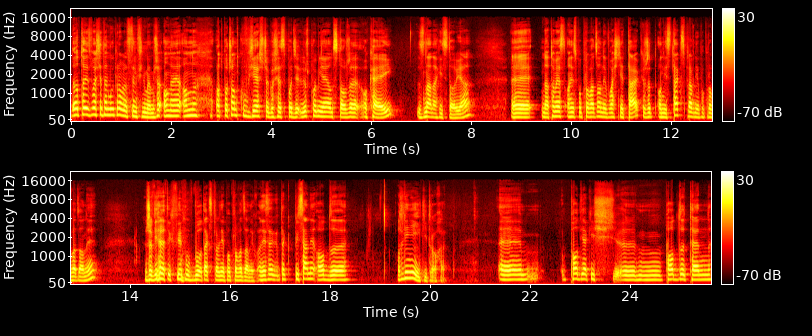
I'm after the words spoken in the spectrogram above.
No to jest właśnie ten mój problem z tym filmem, że one, on od początku wiesz, czego się spodziewa, już pomijając to, że okej, znana historia, e, natomiast on jest poprowadzony właśnie tak, że on jest tak sprawnie poprowadzony, że wiele tych filmów było tak sprawnie poprowadzonych. On jest jak, tak pisany od, e, od linijki trochę. Em, pod jakiś, pod ten,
